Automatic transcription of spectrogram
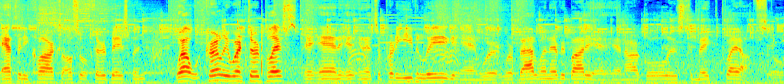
Anthony Clark's also a third baseman. Well, currently we're in third place, and, and it's a pretty even league, and we're, we're battling everybody, and, and our goal is to make the playoffs. So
